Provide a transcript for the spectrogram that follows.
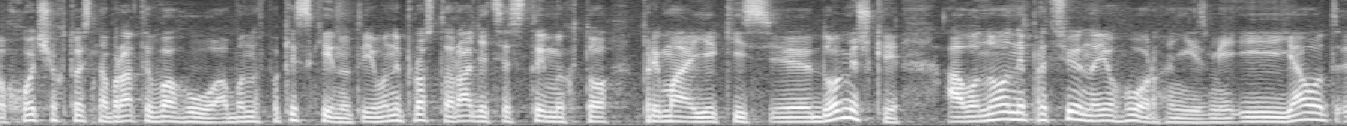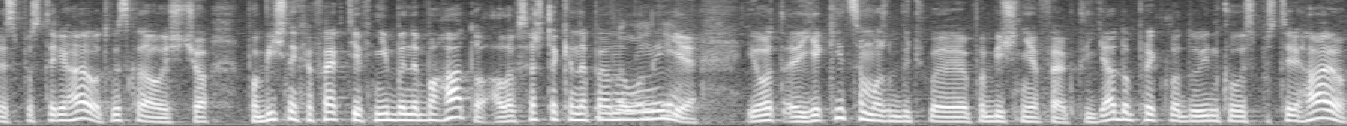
е, хоче хтось набрати вагу або навпаки скинути, і вони просто радяться з тими, хто приймає якісь е, домішки, а воно не працює на його організмі. І я от спостерігаю, от ви сказали, що побічних ефектів ніби небагато, але все ж таки, напевно, Вони вони є. є. І от е, які це можуть бути е, побічні ефекти? Я, до прикладу, інколи спостерігаю,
